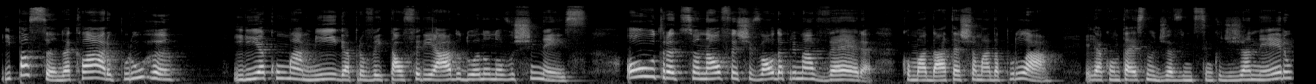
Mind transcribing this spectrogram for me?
e passando, é claro, por Wuhan. Iria com uma amiga aproveitar o feriado do Ano Novo Chinês ou o tradicional Festival da Primavera, como a data é chamada por lá. Ele acontece no dia 25 de janeiro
